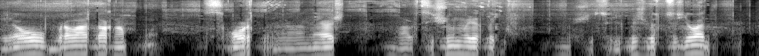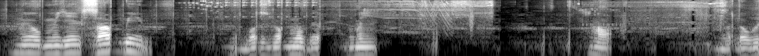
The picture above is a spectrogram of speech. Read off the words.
Йоу, браватахам. Спорт, мяч. Сыщу умрет. Бежит сезон. Мы умели сами. Вот сдох мобер. Мы. О. Готовы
